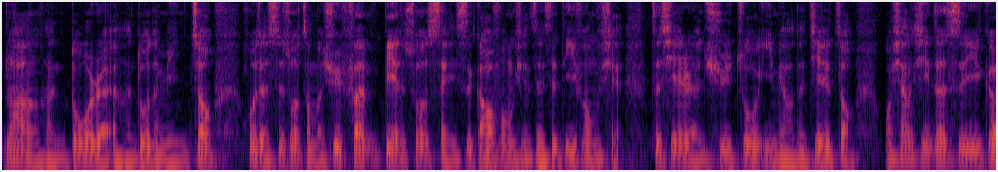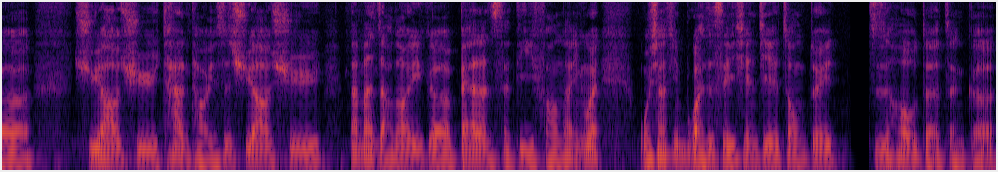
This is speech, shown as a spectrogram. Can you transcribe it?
让很多人、很多的民众，或者是说怎么去分辨说谁是高风险，谁是低风险，这些人去做疫苗的接种。我相信这是一个需要去探讨，也是需要去慢慢找到一个 balance 的地方的。因为我相信，不管是谁先接种，对。之后的整个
